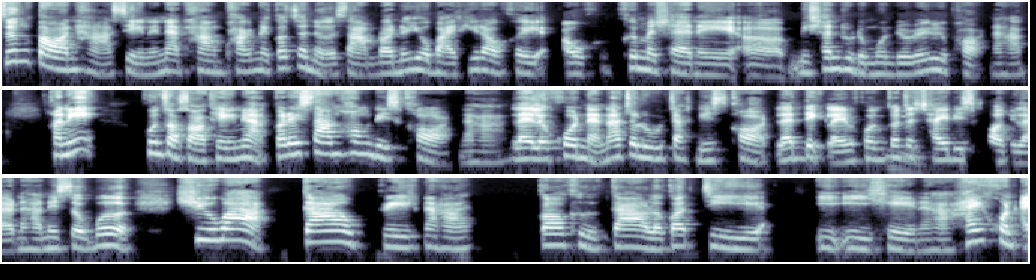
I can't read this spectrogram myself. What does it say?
ซึ่งตอนหาเสียงเนี่ยทางพรรคเนี่ยก็เสนอ 300 นโยบายที่เราเคยเอาขึ้นมาแชร์ในเอ่อ Mission to the Moon Daily Report นะคะ คราวนี้คุณสสเท้งเนี่ยก็ได้สร้างห้อง Discord นะคะ หลายๆคนเนี่ยน่าจะรู้จัก Discord และเด็กหลายคนก็จะใช้ Discord อยู่แล้วนะคะ ในเซิร์ฟเวอร์ ชื่อว่า 9 Geek นะคะ ก็คือ 9 แล้วก็ GEEK นะคะ ให้คนไอ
